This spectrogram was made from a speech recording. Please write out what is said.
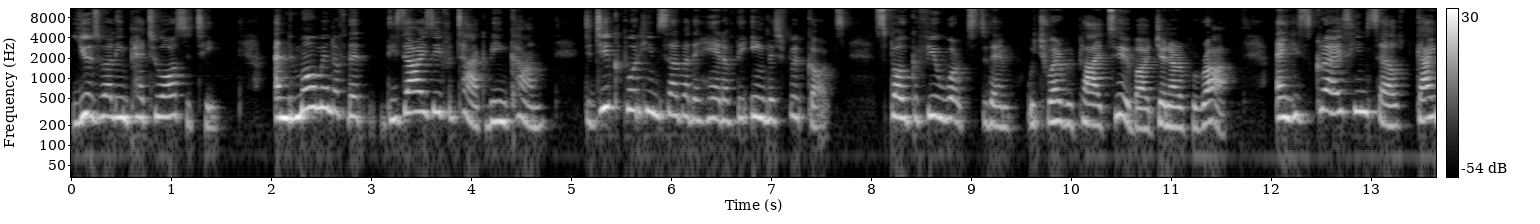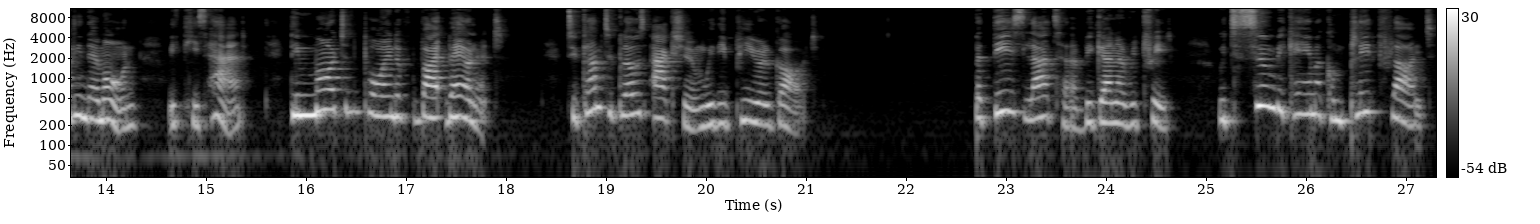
usual impetuosity, and the moment of the decisive attack being come, the Duke put himself at the head of the English foot guards, spoke a few words to them, which were replied to by General Hurrah, and his Grace himself guiding them on with his hand, they marched to the point of the bayonet, to come to close action with the Imperial Guard. But these latter began a retreat, which soon became a complete flight,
